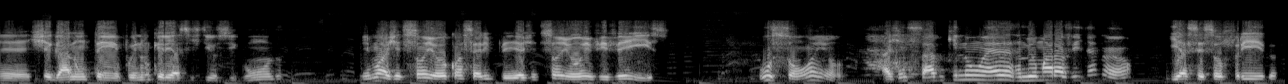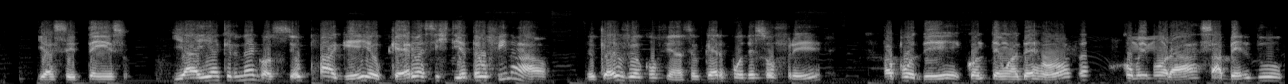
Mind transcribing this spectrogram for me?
é, chegar num tempo e não querer assistir o segundo. Irmão, a gente sonhou com a Série B, a gente sonhou em viver isso. O sonho, a gente sabe que não é mil maravilha, não. Ia ser sofrido, ia ser tenso. E aí aquele negócio, se eu paguei, eu quero assistir até o final. Eu quero ver o confiança, eu quero poder sofrer para poder, quando tem uma derrota, comemorar sabendo do,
